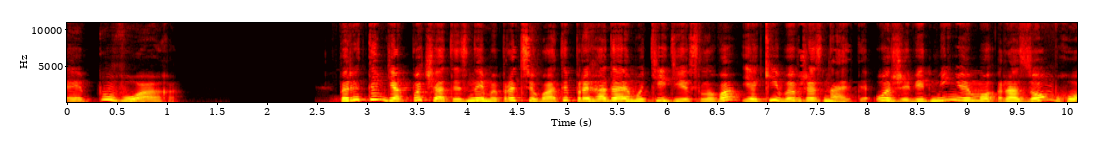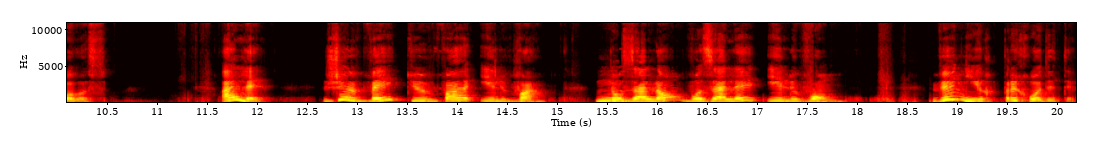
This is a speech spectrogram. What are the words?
et pouvoir. Перед тим, як почати з ними працювати, пригадаємо ті дієслова, які ви вже знаєте. Отже, відмінюємо разом вголос. Allez. Je vais, tu vas, il va. Nous allons, vous allez, ils vont. Venir приходити.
